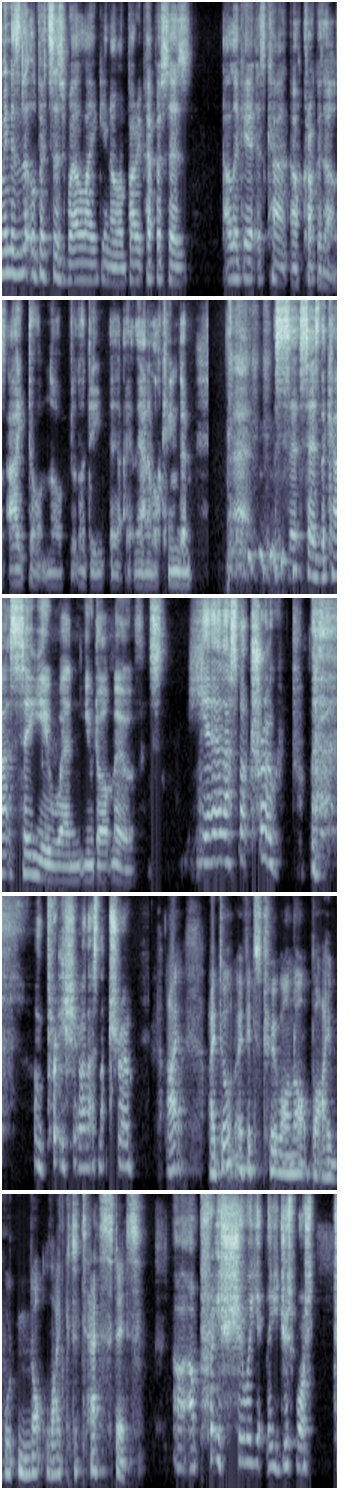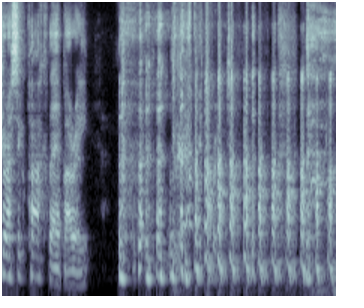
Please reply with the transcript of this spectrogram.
I mean there's little bits as well, like you know Barry Pepper says alligators can't or crocodiles. I don't know bloody uh, the animal kingdom. Uh, sa- says they can't see you when you don't move. It's- yeah, that's not true. I'm pretty sure that's not true. I I don't know if it's true or not, but I would not like to test it. I- I'm pretty sure you, you just watched Jurassic Park there, Barry.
